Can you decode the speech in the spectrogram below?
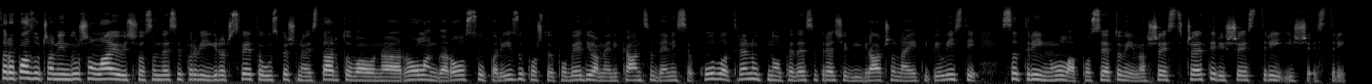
Staropazučanin Dušan Lajović, 81. igrač sveta, uspešno je startovao na Roland Garrosu u Parizu pošto je pobedio Amerikanca Denisa Kudla, trenutno 53. igrača na ATP listi sa 3-0 po setovima 6-4, 6-3 i 6-3.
